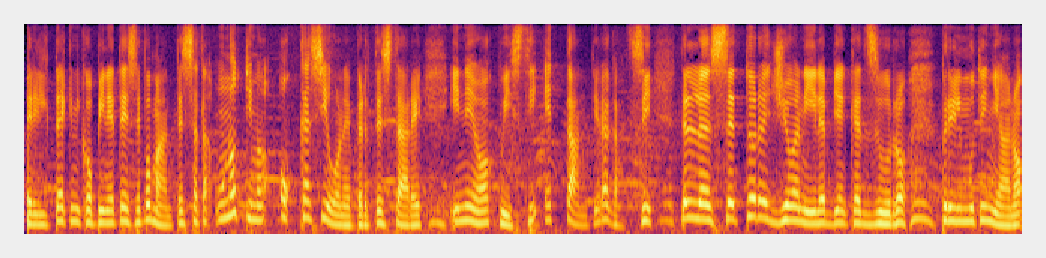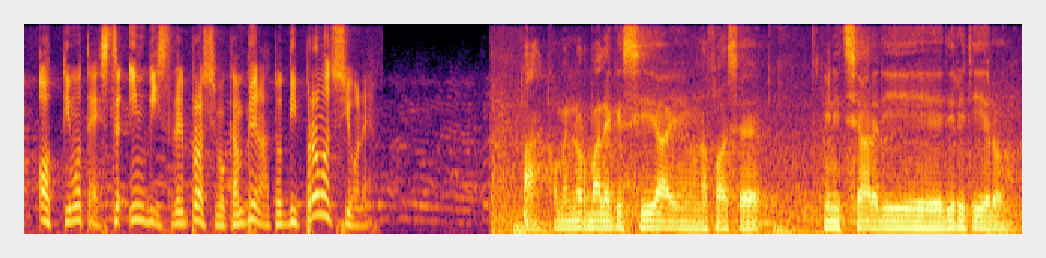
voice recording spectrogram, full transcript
Per il tecnico pinetese Pomante è stata un'ottima occasione per testare i neoacquisti e tanti ragazzi del settore giovanile biancazzurro. Per il Mutignano ottimo test in vista del prossimo campionato di promozione. Ma come è normale che sia in una fase iniziale di, di ritiro,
